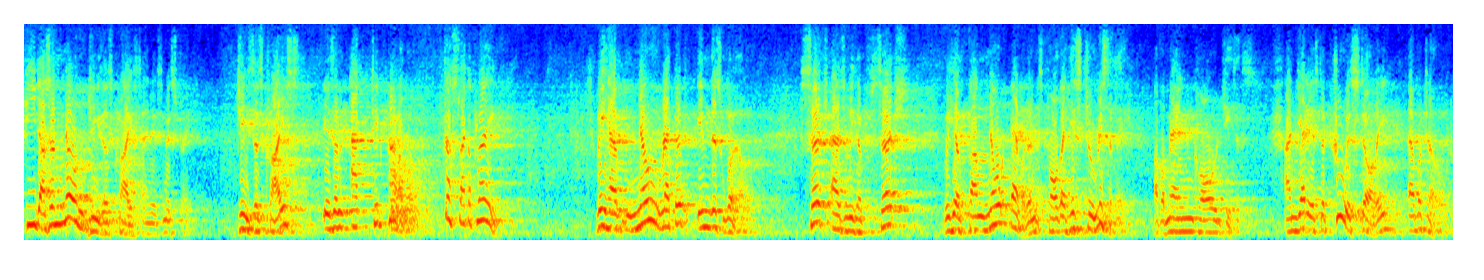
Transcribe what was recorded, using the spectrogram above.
he doesn't know Jesus Christ and his mystery? Jesus Christ is an acted parable, just like a play. We have no record in this world. Search as we have searched, we have found no evidence for the historicity of a man called Jesus. And yet it's the truest story ever told.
